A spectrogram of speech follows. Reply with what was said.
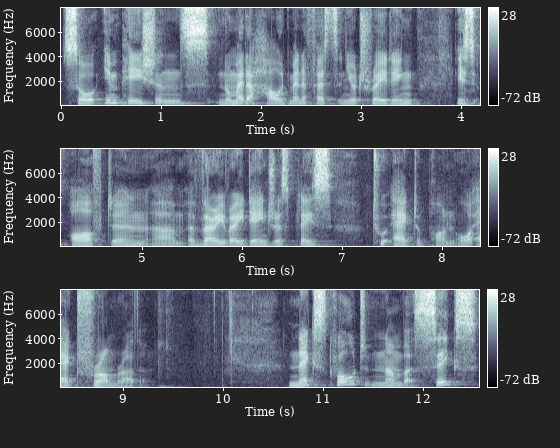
So, impatience, no matter how it manifests in your trading, is often um, a very, very dangerous place to act upon or act from rather. Next quote, number six.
